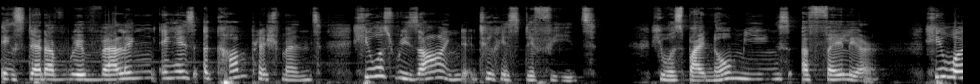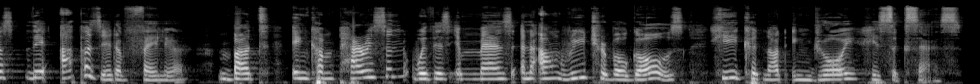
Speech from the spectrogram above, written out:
instead of reveling in his accomplishments, he was resigned to his defeats. He was by no means a failure. He was the opposite of failure. But in comparison with his immense and unreachable goals, he could not enjoy his success.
